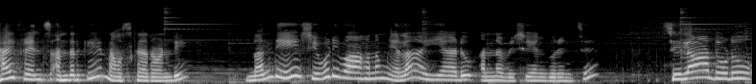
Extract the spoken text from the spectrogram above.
హాయ్ ఫ్రెండ్స్ అందరికీ నమస్కారం అండి. నంది శివుడి వాహనం ఎలా అయ్యాడు అన్న విషయం గురించి శిలాదుడు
